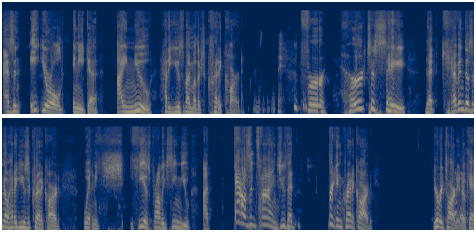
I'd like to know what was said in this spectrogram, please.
As an eight year old, Anika, I knew how to use my mother's credit card. For her to say that Kevin doesn't know how to use a credit card when he, he has probably seen you a thousand times use that freaking credit card. You're retarded, okay?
